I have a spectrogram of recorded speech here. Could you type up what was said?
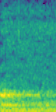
Turner.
